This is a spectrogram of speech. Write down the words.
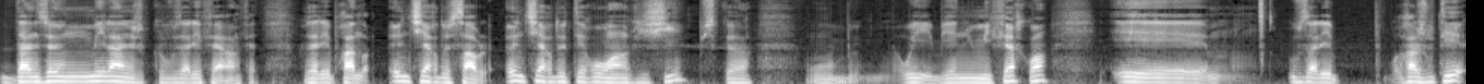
dans un mélange que vous allez faire en fait. Vous allez prendre un tiers de sable, un tiers de terreau enrichi, puisque oui, bien humifère quoi, et vous allez rajouter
